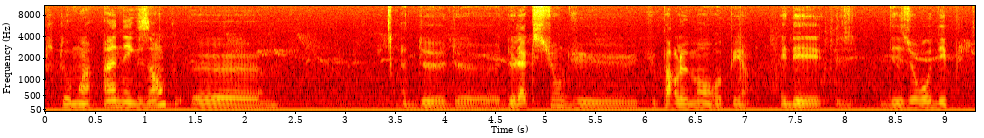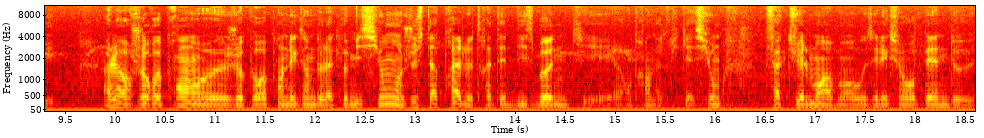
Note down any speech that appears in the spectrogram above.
tout au moins un exemple euh, de, l'action du, Parlement européen et des eurodéputés? Alors je reprends, euh, je peux reprendre l'exemple de la Commission. Juste après le traité de Lisbonne qui est entré en application factuellement aux élections européennes de,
